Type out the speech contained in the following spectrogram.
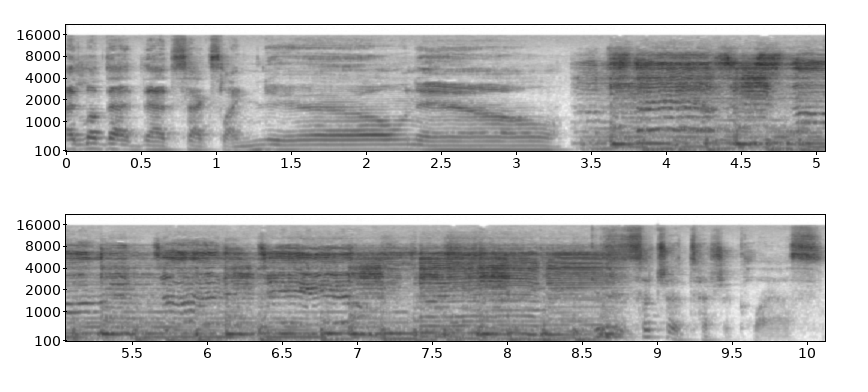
I love that that sax line. No, no. upstairs is snoring Tiny Tim. Gives it such a touch of class.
